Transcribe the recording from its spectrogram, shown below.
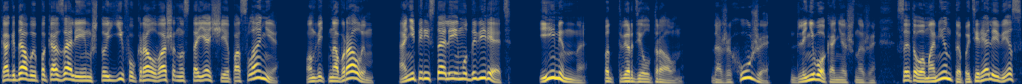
«Когда вы показали им, что Ив украл ваше настоящее послание, он ведь наврал им, они перестали ему доверять». «Именно», — подтвердил Траун. «Даже хуже, для него, конечно же, с этого момента потеряли вес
